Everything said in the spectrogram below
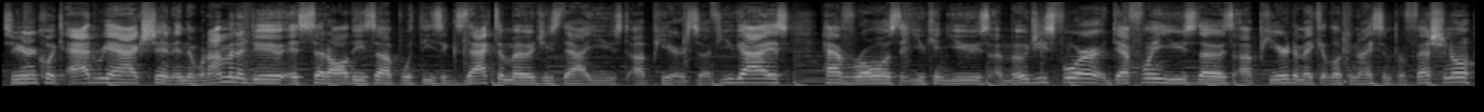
So you're gonna click add reaction. And then what I'm gonna do is set all these up with these exact emojis that I used up here. So if you guys have roles that you can use emojis for, definitely use those up here to make it look nice and professional.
